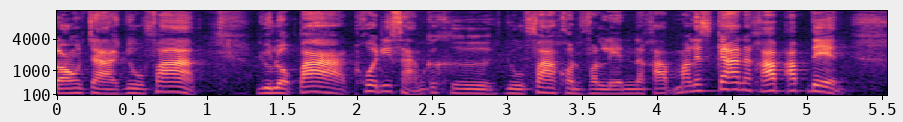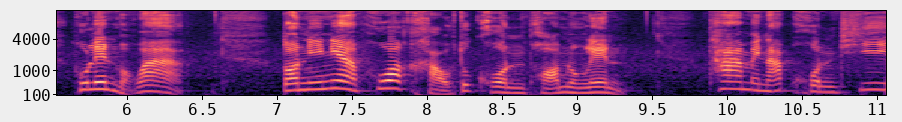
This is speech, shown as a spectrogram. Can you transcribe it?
รองจากยูฟายูโรปาถ้วยที่ 3 ก็คือยูฟาคอนเฟอเรนซ์นะครับ มาเลสกานะครับ อัปเดตผู้เล่นบอกว่า ตอนนี้เนี่ยพวกเขาทุกคนพร้อมลงเล่น ถ้าไม่นับคนที่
